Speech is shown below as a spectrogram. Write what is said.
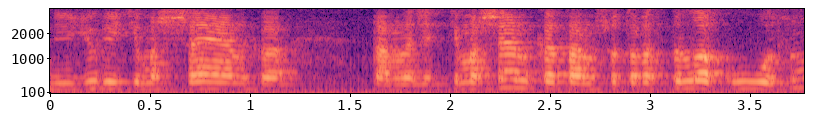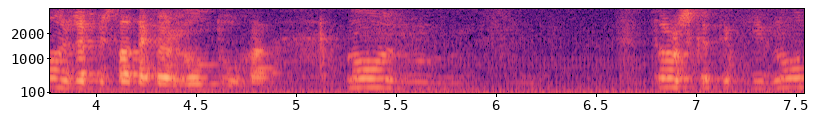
Юлії Тимошенко, там, значить, Тимошенко там що-то розпила косу, ну вже пішла така жолтуха. Ну, це трошки такі, ну,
